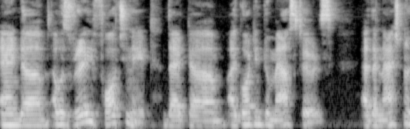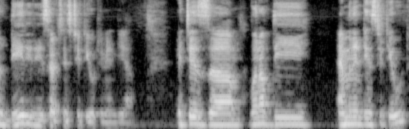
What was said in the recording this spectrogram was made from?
And uh, I was very fortunate that um, I got into master's at the National Dairy Research Institute in India. It is um, one of the eminent institute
